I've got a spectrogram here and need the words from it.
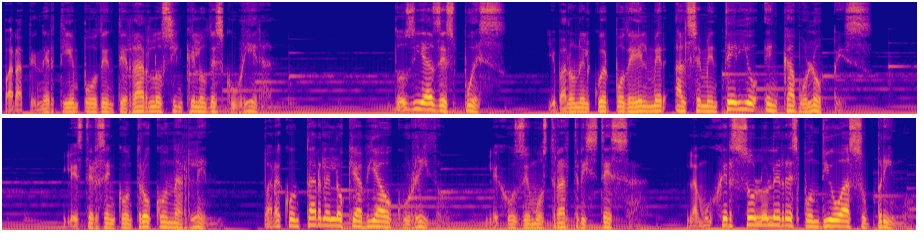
para tener tiempo de enterrarlo sin que lo descubrieran. Dos días después, llevaron el cuerpo de Elmer al cementerio en Cabo López. Lester se encontró con Arlene para contarle lo que había ocurrido. Lejos de mostrar tristeza, la mujer solo le respondió a su primo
